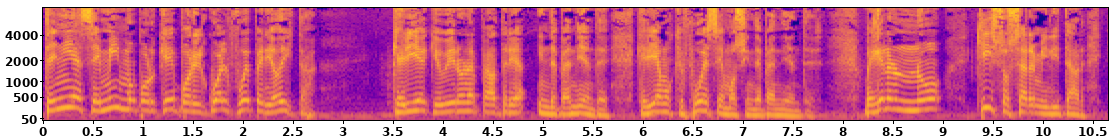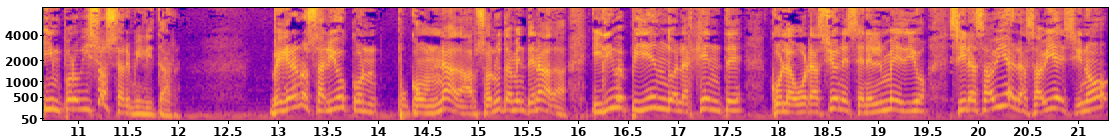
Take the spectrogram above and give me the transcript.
Tenía ese mismo porqué por el cual fue periodista. Quería que hubiera una patria independiente. Queríamos que fuésemos independientes. Belgrano no quiso ser militar. Improvisó ser militar. Belgrano salió con, con nada, absolutamente nada, y le iba pidiendo a la gente colaboraciones en el medio, si las había, las había, y si no,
